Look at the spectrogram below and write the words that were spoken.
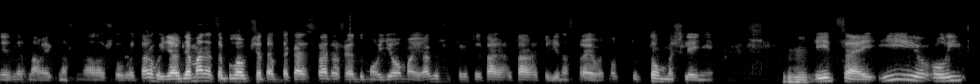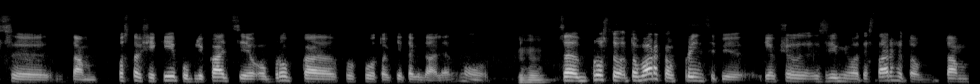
не, не знав, як нас налаштовувати таргу. Я для мене це була взагалі там така сфера, що я думав, йома, як же ти таргет, таргет тоді настраювати? Ну в, в тому мишленні. Угу. І цей, і OLX, е, там поставщики, публікації, обробка фоток і так далі. Ну Угу. це просто товарка, в принципі, якщо зрівнювати з таргетом, там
